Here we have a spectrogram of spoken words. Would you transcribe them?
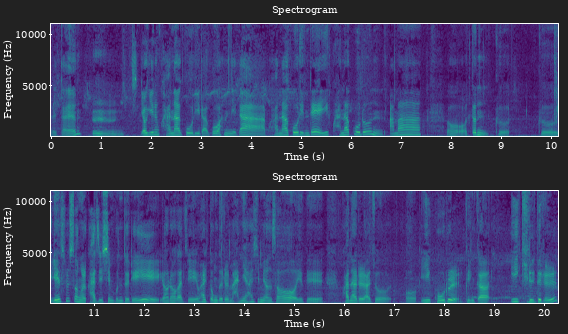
일단 음, 여기는 관아골이라고 합니다. 관아골인데 이 관아골은 아마 어, 어떤 그, 그 예술성을 가지신 분들이 여러 가지 활동들을 많이 하시면서 이게 관아를 아주 어, 이 골을 그러니까 이 길들을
